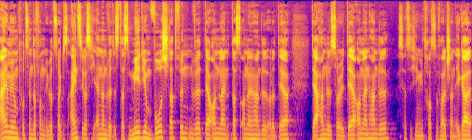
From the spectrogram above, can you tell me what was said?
eine Million Prozent davon überzeugt, das Einzige, was sich ändern wird, ist das Medium, wo es stattfinden wird, der Online, das Onlinehandel oder der, der Handel, sorry, der Onlinehandel. Das hört sich irgendwie trotzdem falsch an. Egal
